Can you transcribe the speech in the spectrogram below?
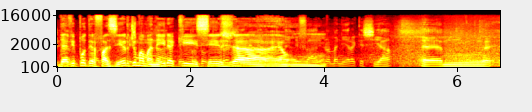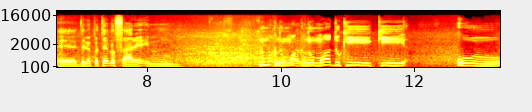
deve poder fazer de uma maneira que seja é um deve poderlo fare no, no, no modo que, que o,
